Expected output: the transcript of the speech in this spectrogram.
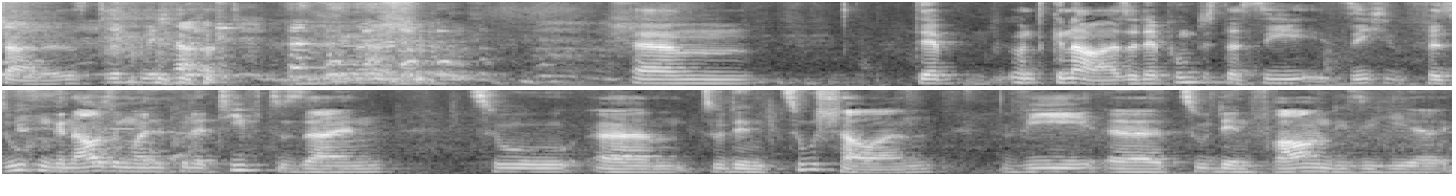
Schade, das trifft mich hart. ähm, der, und genau, also der Punkt ist, dass sie sich versuchen, genauso manipulativ zu sein zu, ähm, zu den Zuschauern wie äh, zu den Frauen, die sie hier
